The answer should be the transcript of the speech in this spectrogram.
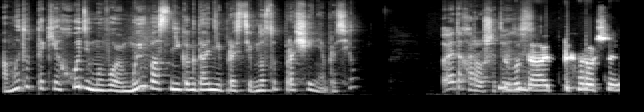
А мы тут такие ходим и воем, мы вас никогда не простим. У нас тут прощение просил? Это хороший тезис. Ну да, это хорошее.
